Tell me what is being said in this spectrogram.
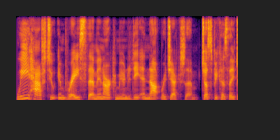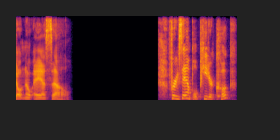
We have to embrace them in our community and not reject them just because they don't know ASL. For example, Peter Cook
